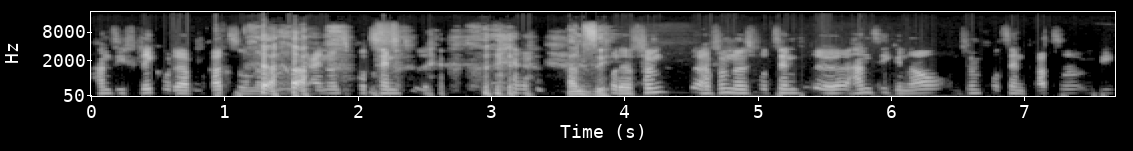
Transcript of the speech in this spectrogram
Hansi Flick oder Bratze? Und dann irgendwie 91 Prozent Hansi. oder fünf- äh, 95 Prozent äh, Hansi, genau, und 5 Prozent Bratze irgendwie.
